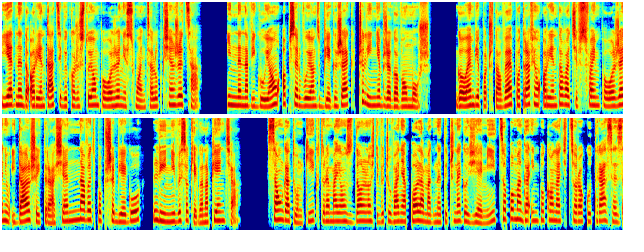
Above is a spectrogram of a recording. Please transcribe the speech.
Jedne do orientacji wykorzystują położenie Słońca lub Księżyca, inne nawigują, obserwując bieg rzek czy linię brzegową mórz. Gołębie pocztowe potrafią orientować się w swoim położeniu i dalszej trasie nawet po przebiegu linii wysokiego napięcia. Są gatunki, które mają zdolność wyczuwania pola magnetycznego Ziemi, co pomaga im pokonać co roku trasę z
